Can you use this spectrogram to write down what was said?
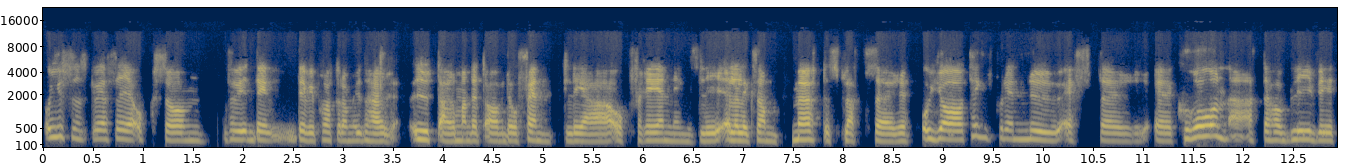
Och just nu skulle jag säga också för det, det vi pratade om, det här utarmandet av det offentliga och föreningsliv eller liksom mötesplatser. Och jag har tänkt på det nu efter eh, corona, att det har blivit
